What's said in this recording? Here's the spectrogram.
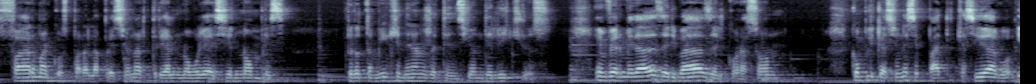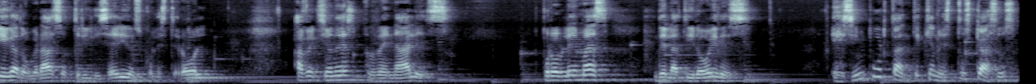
fármacos para la presión arterial, no voy a decir nombres, pero también generan retención de líquidos, enfermedades derivadas del corazón, complicaciones hepáticas, hígado, hígado graso, triglicéridos, colesterol, afecciones renales, problemas de la tiroides. Es importante que en estos casos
